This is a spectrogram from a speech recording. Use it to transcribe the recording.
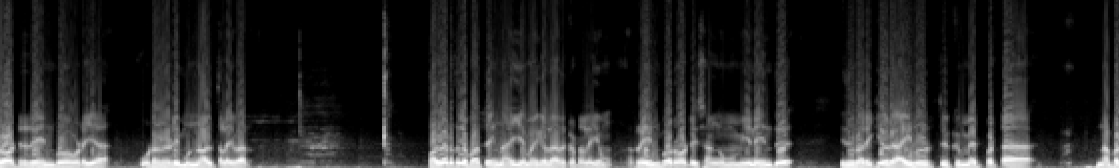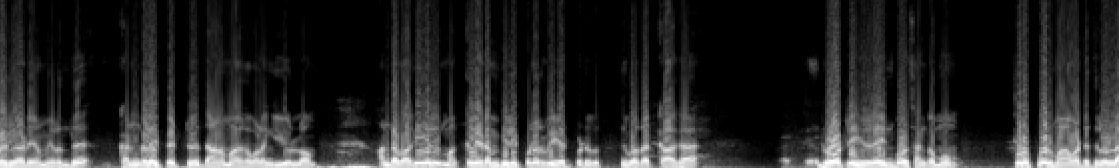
ரோட்டரி ரெயின்போவுடைய உடனடி முன்னாள் தலைவர். பல்லடத்தில் பார்த்தீங்கன்னா இமைகள் அறக்கட்டளையும் ரெயின்போ ரோட்டரி சங்கமும் இணைந்து இதுவரைக்கும் ஒரு ஐநூறுத்துக்கும் மேற்பட்ட நபர்களிடமிருந்து கண்களை பெற்று தானமாக வழங்கியுள்ளோம். அந்த வகையில் மக்களிடம் விழிப்புணர்வு ஏற்படுத்துவதற்காக ரோட்டரி ரெயின்போ சங்கமும் திருப்பூர் மாவட்டத்தில் உள்ள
